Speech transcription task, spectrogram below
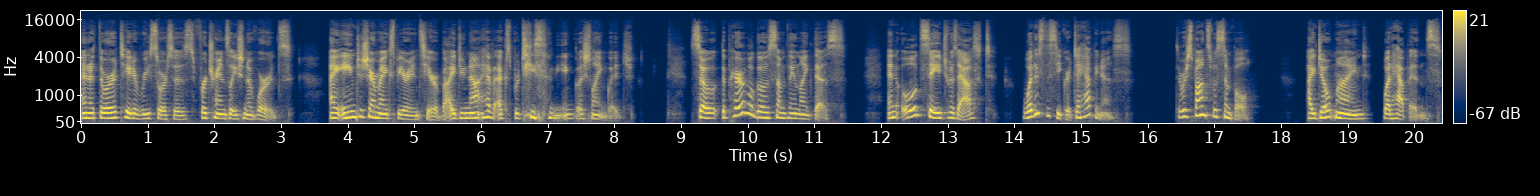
and authoritative resources for translation of words. I aim to share my experience here, but I do not have expertise in the English language. So the parable goes something like this an old sage was asked, What is the secret to happiness? The response was simple I don't mind what happens.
